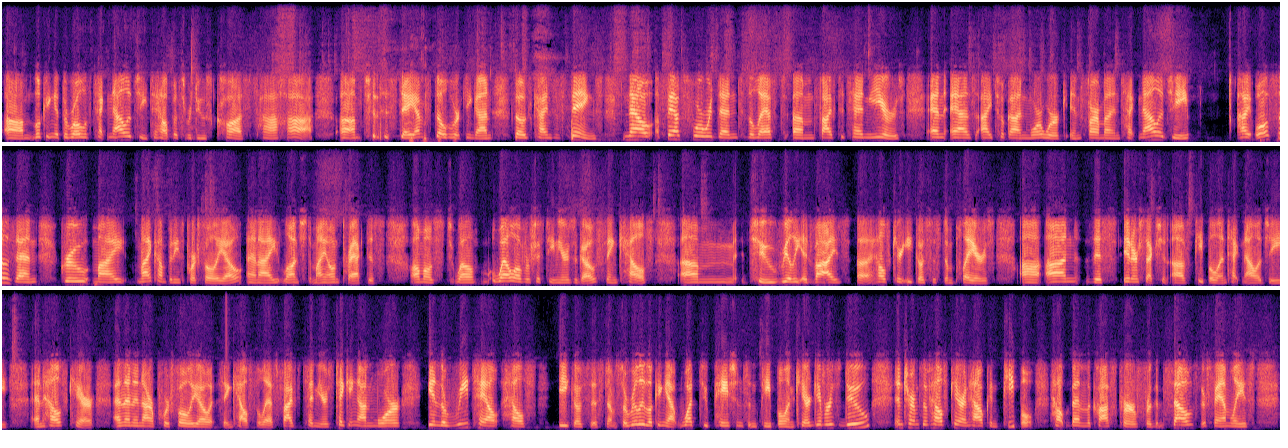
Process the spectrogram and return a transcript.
um, looking at the role of technology to help us reduce costs. Ha ha. Um, to this day, I'm still working on those kinds of things. Now, fast forward then to the last um, five to ten years, and as I took on more work in pharma and technology, I also then grew my my company's portfolio and I launched my own practice almost well well over 15 years ago, Think Health, um, to really advise uh, healthcare ecosystem players uh, on this intersection of people and technology and healthcare. And then in our portfolio at Think Health, the last five to ten years, taking on more in the retail health ecosystem. So really looking at what do patients and people and caregivers do in terms of healthcare and how can people help bend the cost curve for themselves, their families,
